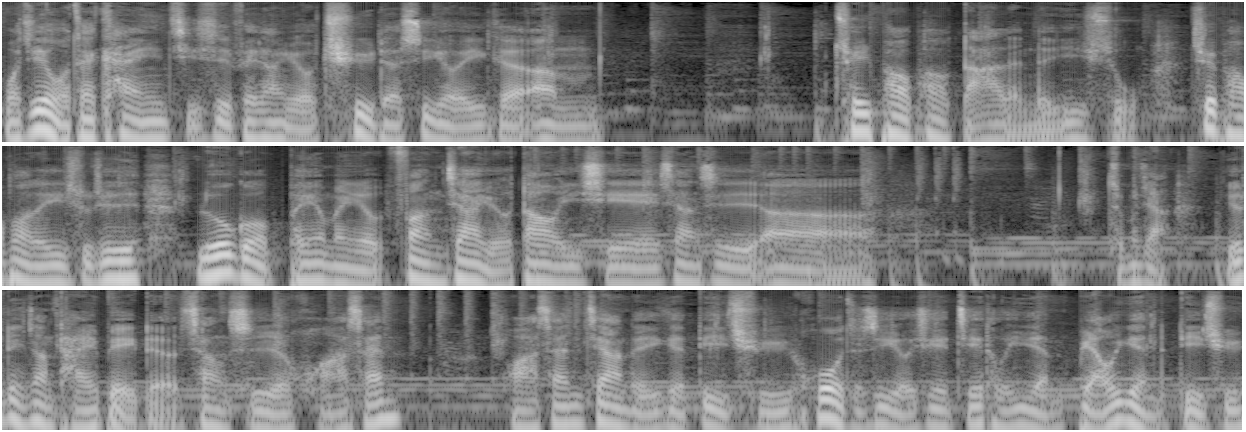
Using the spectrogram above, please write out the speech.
我记得我在看一集是非常有趣的，是有一个嗯，吹泡泡达人的艺术，吹泡泡的艺术就是，如果朋友们有放假有到一些像是呃，怎么讲，有点像台北的，像是华山。华山这样的一个地区，或者是有一些街头艺人表演的地区，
